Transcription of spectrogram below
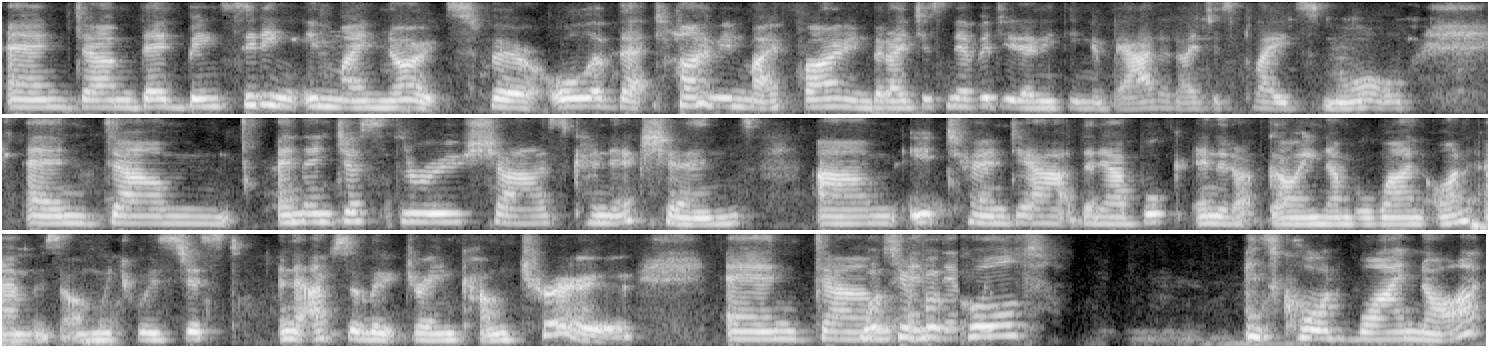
And um, they'd been sitting in my notes for all of that time in my phone, but I just never did anything about it. I just played small. And um, and then just through Shar's connections, um, it turned out that our book ended up going number one on Amazon, which was just an absolute dream come true. And um, what's your and book called? It's called Why Not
